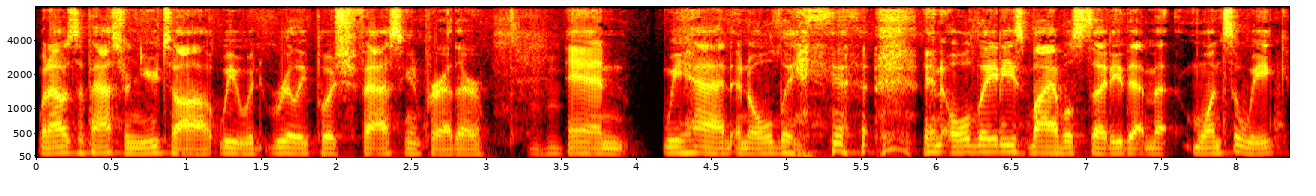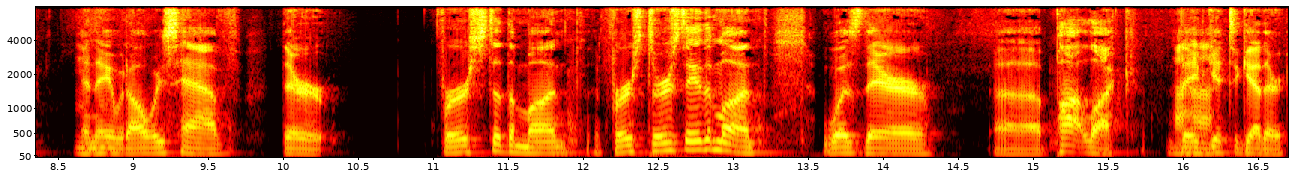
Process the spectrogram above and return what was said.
when I was a pastor in Utah, we would really push fasting and prayer there, mm-hmm. and we had an old lady, an old ladies Bible study that met once a week, mm-hmm. and they mm-hmm. would always have their first of the month, first Thursday of the month was their uh, potluck. They'd uh-huh. get together.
